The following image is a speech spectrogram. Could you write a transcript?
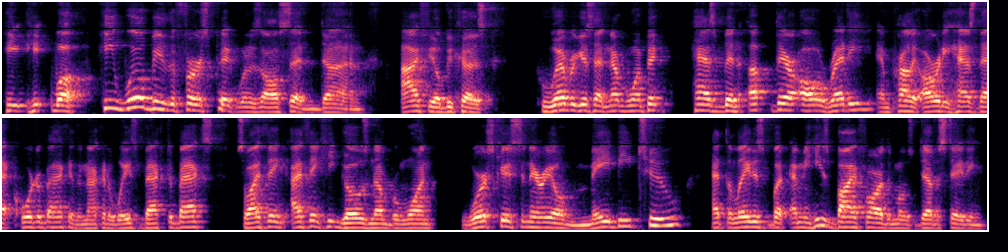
He he well, he will be the first pick when it's all said and done. I feel because whoever gets that number one pick has been up there already and probably already has that quarterback, and they're not going to waste back to backs. So I think I think he goes number one. Worst case scenario, maybe two at the latest. But I mean, he's by far the most devastating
